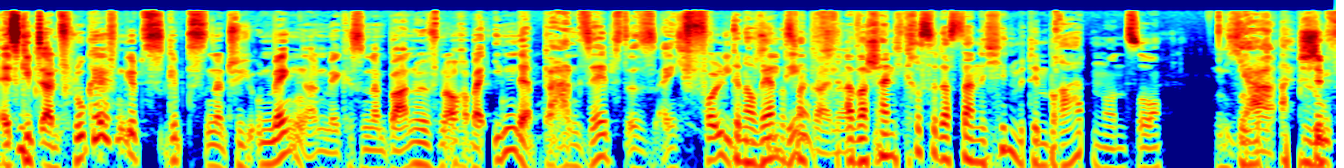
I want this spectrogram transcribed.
Es gibt an Flughäfen gibt's gibt's natürlich Unmengen an Meckes und an Bahnhöfen auch, aber in der Bahn selbst, das ist eigentlich voll die Genau, gute Idee, Rainer. aber wahrscheinlich kriegst du das da nicht hin mit dem Braten und so. So Ja, stimmt.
